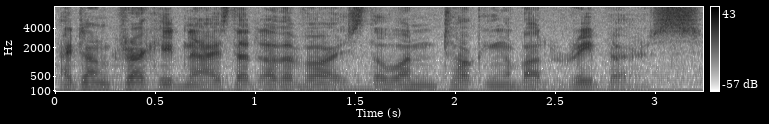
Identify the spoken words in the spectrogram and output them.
I don't recognize that other voice, the one talking about Reapers.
